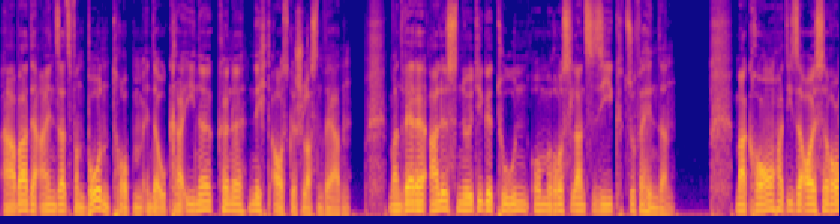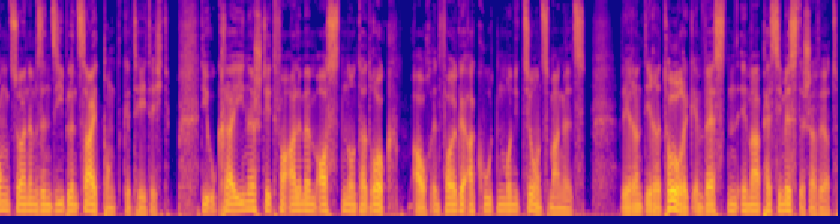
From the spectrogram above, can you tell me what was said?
aber der Einsatz von Bodentruppen in der Ukraine könne nicht ausgeschlossen werden. Man werde alles Nötige tun, um Russlands Sieg zu verhindern. Macron hat diese Äußerung zu einem sensiblen Zeitpunkt getätigt. Die Ukraine steht vor allem im Osten unter Druck, auch infolge akuten Munitionsmangels während die Rhetorik im Westen immer pessimistischer wird.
